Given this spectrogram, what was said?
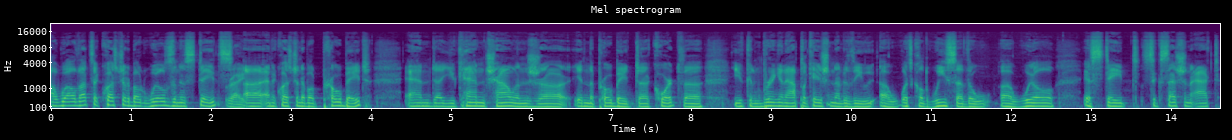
Uh, well, that's a question about wills and estates, right. uh, and a question about probate. And uh, you can challenge uh, in the probate uh, court. you can bring an application under the uh, what's called WESA, the Will Estate Succession Act.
